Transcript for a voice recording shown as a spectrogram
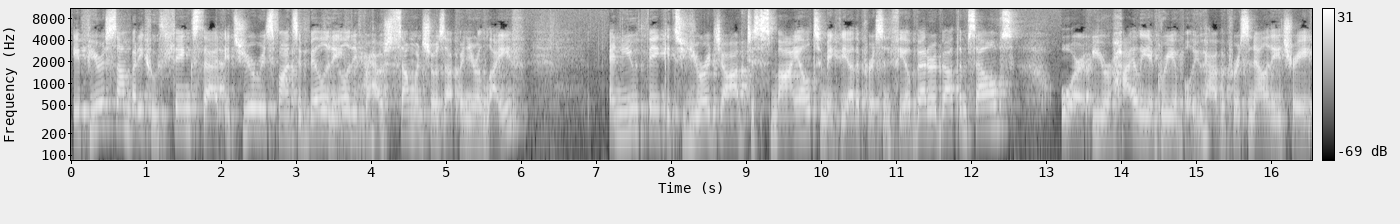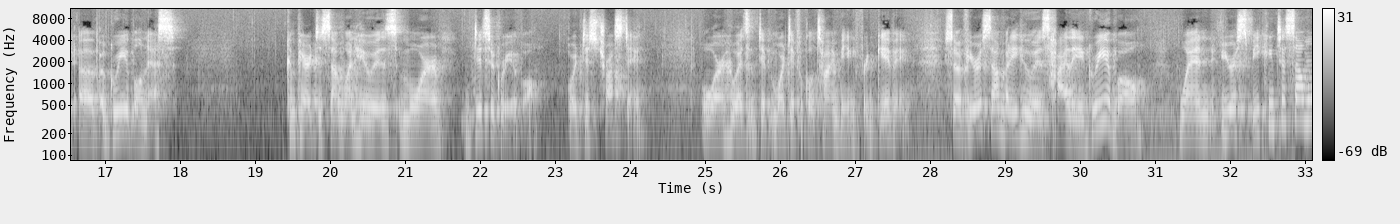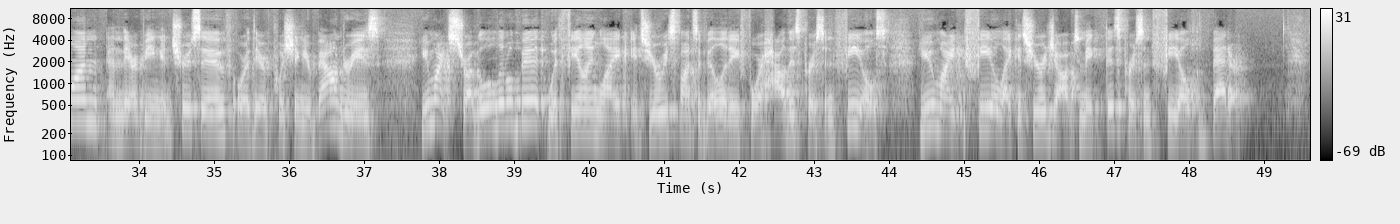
If you're somebody who thinks that it's your responsibility for how someone shows up in your life, and you think it's your job to smile to make the other person feel better about themselves, or you're highly agreeable, you have a personality trait of agreeableness, compared to someone who is more disagreeable or distrusting or who has a more difficult time being forgiving. So if you're somebody who is highly agreeable, when you're speaking to someone and they're being intrusive or they're pushing your boundaries, you might struggle a little bit with feeling like it's your responsibility for how this person feels. You might feel like it's your job to make this person feel better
